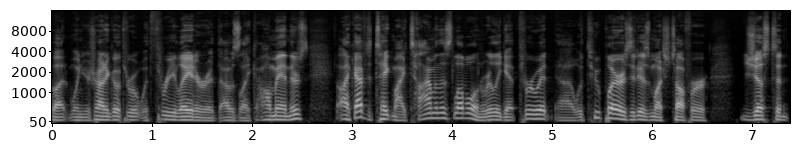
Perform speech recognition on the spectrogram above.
But when you're trying to go through it with three later, I was like, oh man, there's like I have to take my time on this level and really get through it. Uh, with two players, it is much tougher just to,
